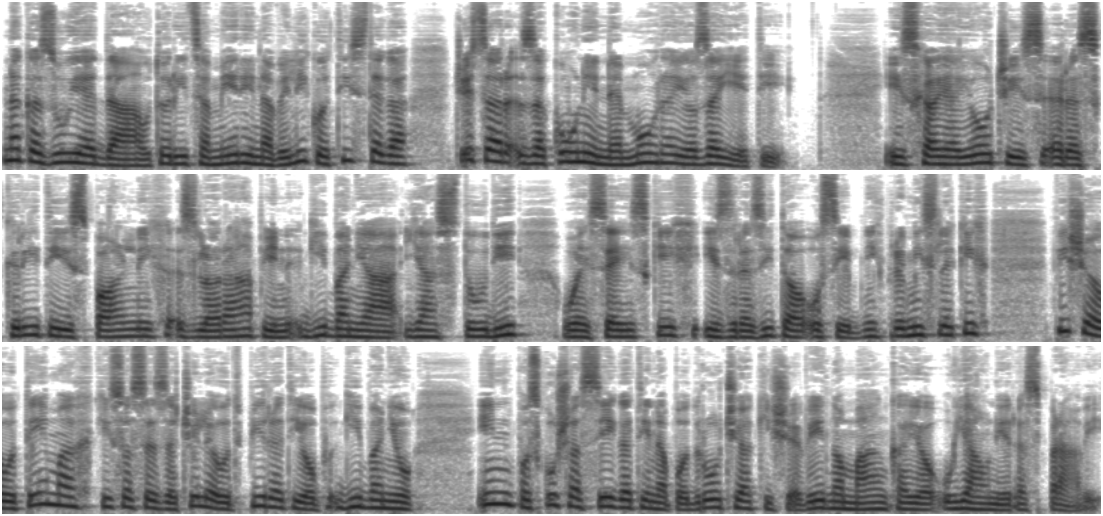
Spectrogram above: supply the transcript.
nakazuje, da avtorica meri na veliko tistega, česar zakoni ne morejo zajeti. Izhajajoč iz razkriti spolnih zlorab in gibanja jaz tudi v esejskih izrazito osebnih premislekih, piše o temah, ki so se začele odpirati ob gibanju in poskuša segati na področja, ki še vedno manjkajo v javni razpravi.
